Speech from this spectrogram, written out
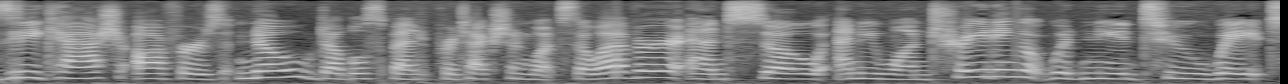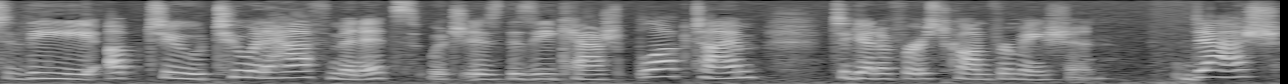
Zcash offers no double spend protection whatsoever, and so anyone trading would need to wait the up to two and a half minutes, which is the Zcash block time, to get a first confirmation. Dash,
